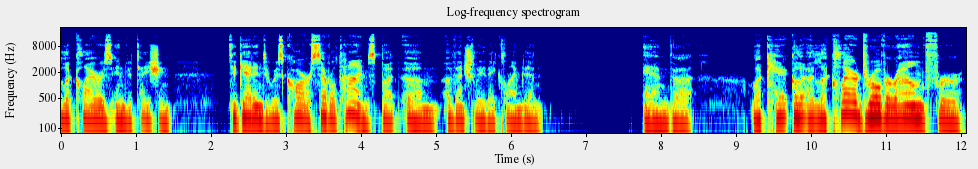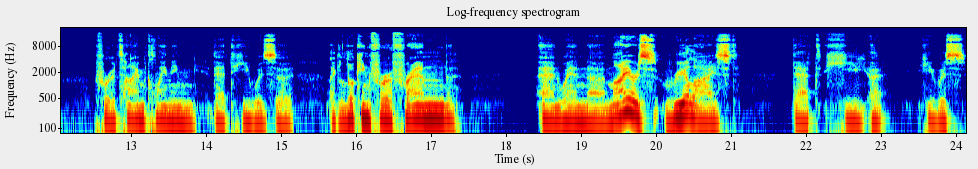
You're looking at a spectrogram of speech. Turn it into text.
Leclaire's invitation to get into his car several times, but um, eventually they climbed in. And uh, Leclaire drove around for for a time, claiming that he was uh, like looking for a friend. And when uh, Myers realized that he uh, he was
